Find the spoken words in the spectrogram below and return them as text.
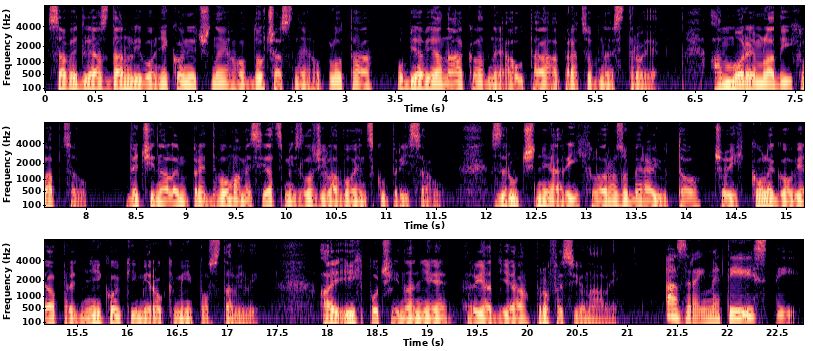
sa vedľa zdanlivo nekonečného dočasného plota objavia nákladné autá a pracovné stroje. A more mladých chlapcov. Väčšina len pred dvoma mesiacmi zložila vojenskú prísahu. Zručne a rýchlo rozoberajú to, čo ich kolegovia pred niekoľkými rokmi postavili. Aj ich počínanie riadia profesionáli. A zrejme tí istí.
